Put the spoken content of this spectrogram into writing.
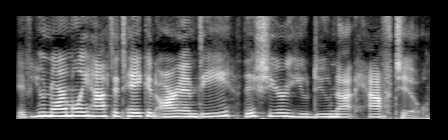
If you normally have to take an RMD, this year you do not have to.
